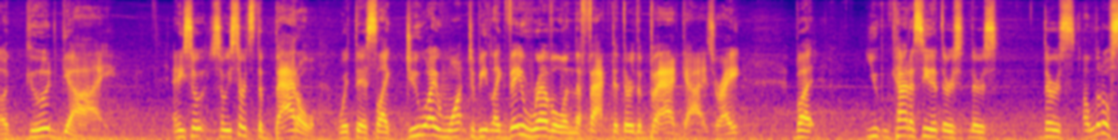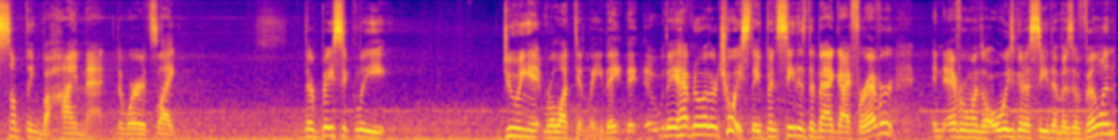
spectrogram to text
a good guy And he so so he starts to battle with this like, do I want to be like they revel in the fact that they're the bad guys, right? But you can kind of see that there's there's there's a little something behind that, where it's like they're basically doing it reluctantly. They, they they have no other choice. They've been seen as the bad guy forever, and everyone's always going to see them as a villain.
